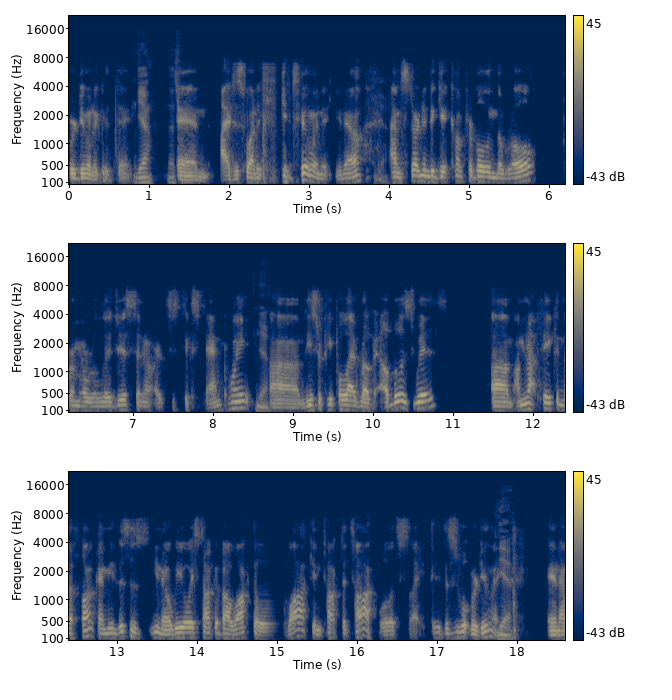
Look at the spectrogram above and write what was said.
we're doing a good thing. Yeah, that's and right. I just want to keep doing it. You know, yeah. I'm starting to get comfortable in the role from a religious and an artistic standpoint. Yeah. Um, these are people I rub elbows with. Um, I'm not faking the funk. I mean, this is, you know, we always talk about walk the walk and talk the talk. Well, it's like, dude, this is what we're doing. Yeah. And I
